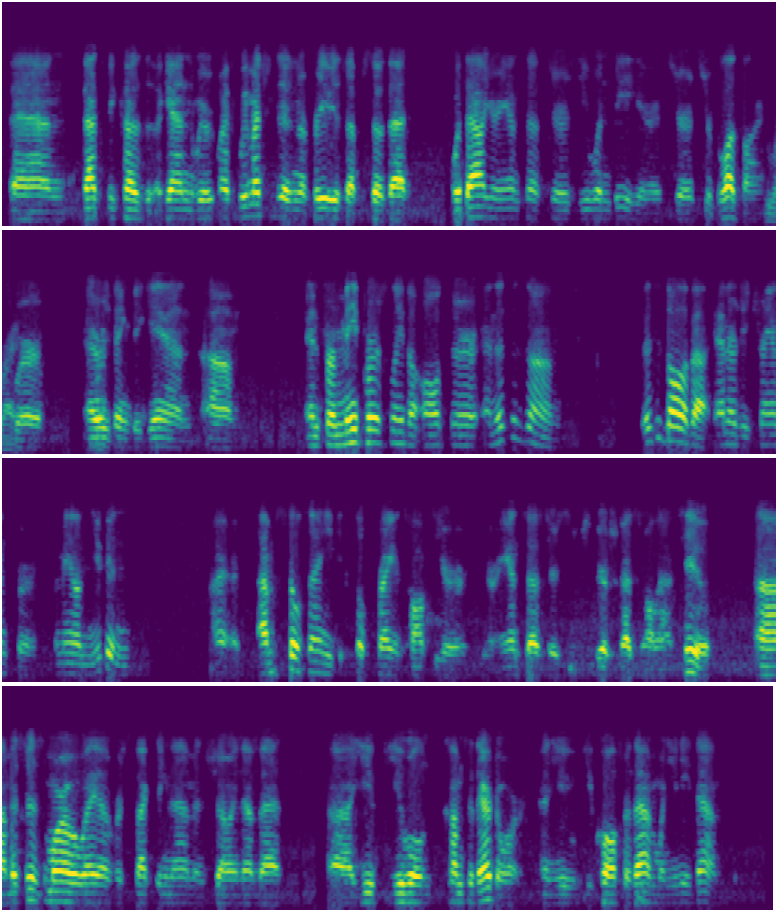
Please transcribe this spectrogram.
and that's because again we we mentioned it in a previous episode that without your ancestors you wouldn't be here. It's your it's your bloodline right. where everything began. Um, and for me personally, the altar, and this is um this is all about energy transfer. I mean, you can I, I'm still saying you can still pray and talk to your your ancestors, your spiritual guides, and all that too. Um, it's just more of a way of respecting them and showing them that uh, you you will come to their door and you you call for them when you need them.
